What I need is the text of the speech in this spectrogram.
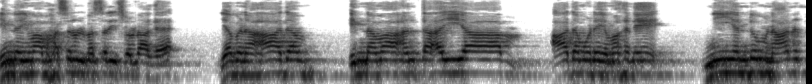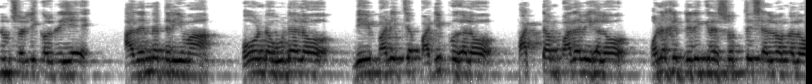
இந்த இமாம் ஹசனுல் பசரி சொல்றாங்க யபன ஆதம் இன்னமா அந்த ஐயாம். ஆதமுடைய மகனே நீ என்றும் நான் என்றும் சொல்லிக் கொள்றியே அது என்ன தெரியுமா? ஓண்ட உடலோ நீ படிச்ச படிப்புகளோ பட்டம் பதவிகளோ உனக்கு இருக்கிற சொத்து செல்வங்களோ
